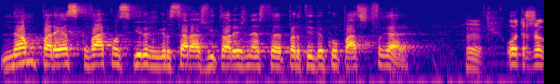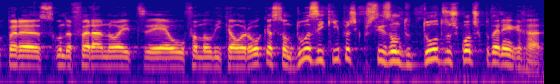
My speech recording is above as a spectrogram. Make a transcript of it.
Não me parece que vá conseguir regressar às vitórias nesta partida com o Passos de Ferreira. Hum. Outro jogo para segunda-feira à noite é o Famalicão Aroca. São duas equipas que precisam de todos os pontos que puderem agarrar.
